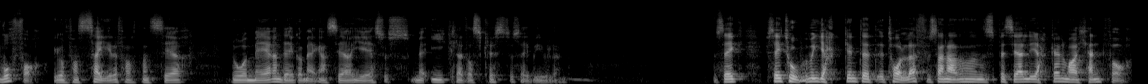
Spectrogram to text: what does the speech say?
Hvorfor? Jo, for han sier det for at han ser noe mer enn deg og meg. Han ser Jesus med ikledd oss Kristus, sier Bibelen. Hvis jeg, hvis jeg, tok på meg jakken til Tollef, hvis han hadde en spesiell jakke han var kjent for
